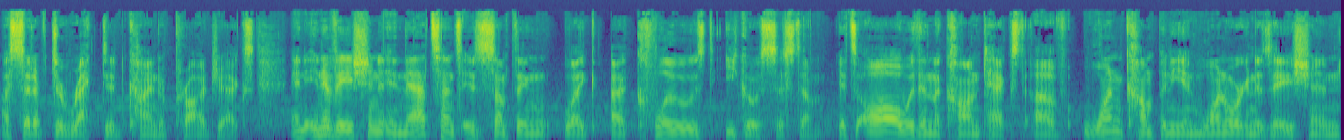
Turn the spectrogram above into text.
a set of directed kind of projects. And innovation in that sense is something like a closed ecosystem. It's all within the context of one company and one organization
